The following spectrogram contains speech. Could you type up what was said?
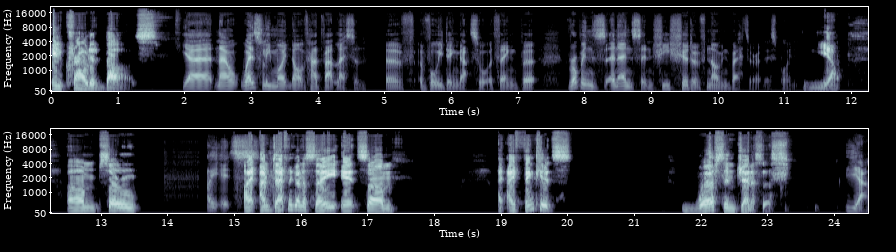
in crowded bars. Yeah, now Wesley might not have had that lesson of avoiding that sort of thing, but Robin's an ensign. She should have known better at this point. Yeah. Um so I, it's I, I'm definitely gonna say it's um I, I think it's worse than Genesis. yeah, yeah,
